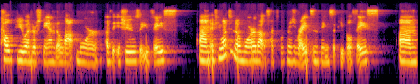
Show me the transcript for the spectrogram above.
help you understand a lot more of the issues that you face. Um, if you want to know more about sex workers' rights and things that people face, um,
